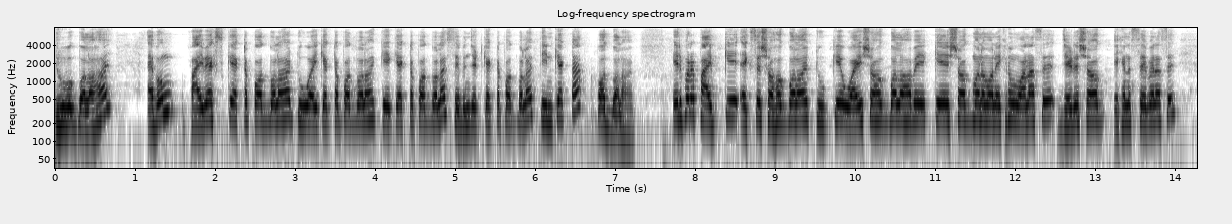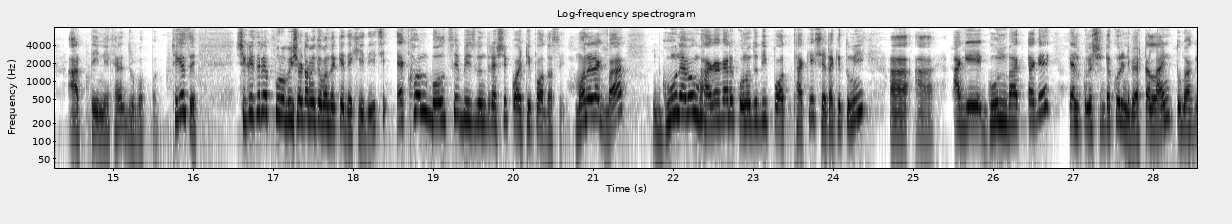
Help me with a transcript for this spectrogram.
ধ্রুবক বলা হয় এবং ফাইভ এক্সকে একটা পদ বলা হয় টু ওয়াইকে একটা পদ বলা হয় কে কে একটা পদ বলা হয় সেভেন জেডকে একটা পদ বলা হয়, তিনকে একটা পদ বলা হয়। এরপরে ফাইভকে এক্সের সহগ বলা হয় টুকে ওয়াই সহগ বলা হবে কে সহগ মনে মনে এখানে ওয়ান আছে জেডের সহগ, এখানে সেভেন আছে, আর তিন এখানে ধ্রুবক পদ, ঠিক আছে? শিক্ষার্থীরা, পুরো বিষয়টা আমি তোমাদেরকে দেখিয়ে দিয়েছি। এখন বলছে বীজগণিত রাশি কয়টি পদ আছে? মনে রাখবা, গুণ এবং ভাগাকারে কোনো যদি পদ থাকে, সেটাকে তুমি আগে গুণ ভাগটাকে ক্যালকুলেশনটা করে নিবে। একটা লাইন তোমাকে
